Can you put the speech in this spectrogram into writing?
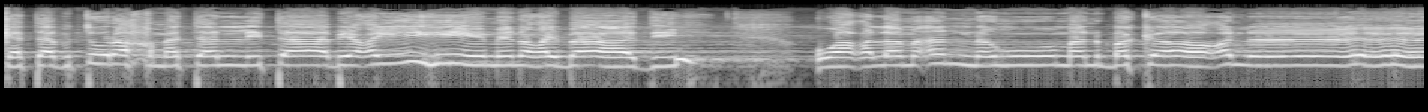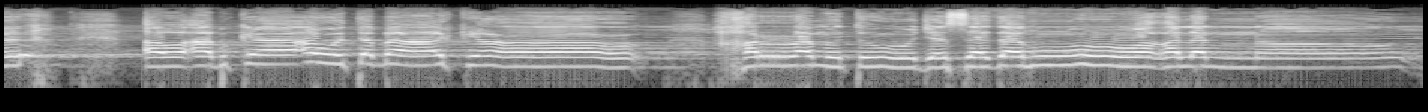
كتبت رحمة لتابعيه من عبادي واعلم أنه من بكى عليه أو أبكى أو تباكى حرمت جسده على النار.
